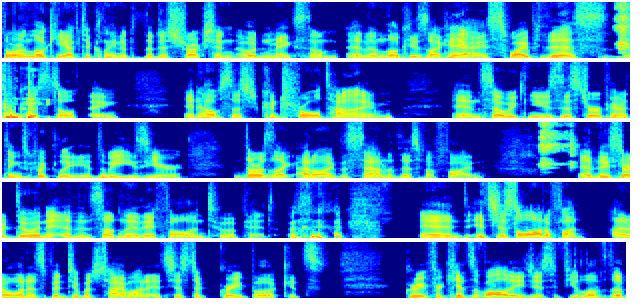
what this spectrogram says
Thor and Loki have to clean up the destruction Odin makes them. And then Loki's like, hey, I swiped this, this crystal thing. It helps us control time. And so we can use this to repair things quickly. It'll be easier. And Thor's like, I don't like the sound of this, but fine. And they start doing it, and then suddenly they fall into a pit. and it's just a lot of fun. I don't want to spend too much time on it. It's just a great book. It's great for kids of all ages. If you love the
